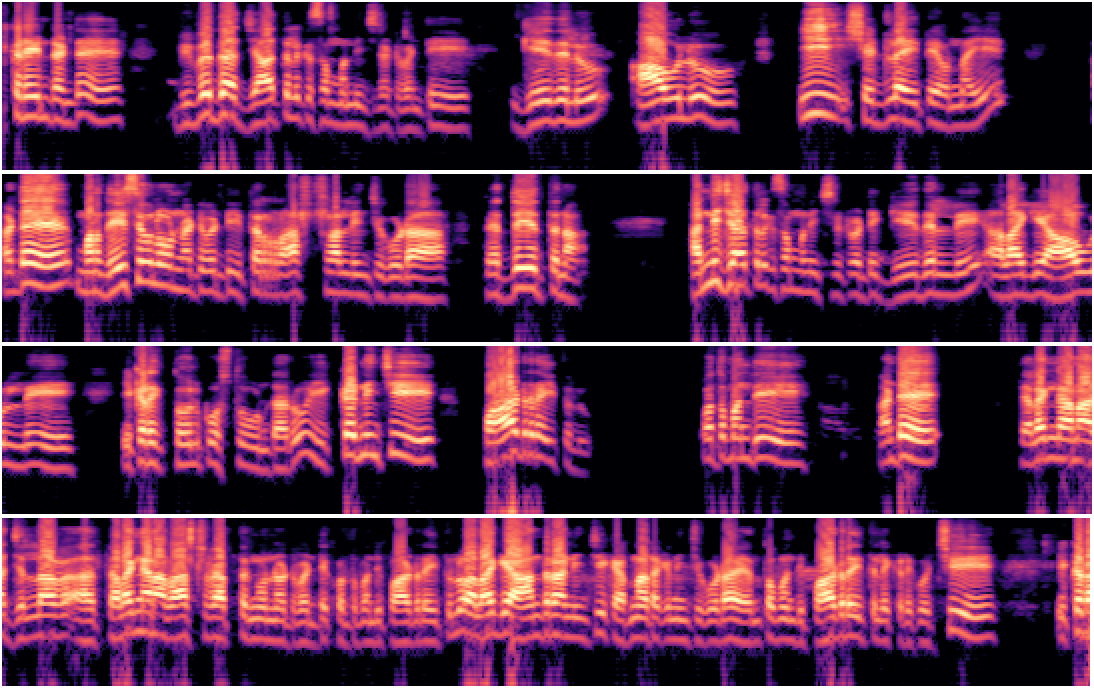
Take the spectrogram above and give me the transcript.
ఇక్కడ ఏంటంటే వివిధ జాతులకు సంబంధించినటువంటి గేదెలు ఆవులు ఈ షెడ్లు అయితే ఉన్నాయి. అంటే మన దేశంలో ఉన్నటువంటి ఇతర రాష్ట్రాల నుంచి కూడా పెద్ద ఎత్తున అన్ని జాతులకు సంబంధించినటువంటి గేదెల్ని అలాగే ఆవుల్ని ఇక్కడికి తోలుకొస్తూ ఉంటారు. ఇక్కడి నుంచి పాడి రైతులు కొంతమంది అంటే తెలంగాణ జిల్లా తెలంగాణ రాష్ట్ర వ్యాప్తంగా ఉన్నటువంటి కొంతమంది పాడు రైతులు అలాగే ఆంధ్ర నుంచి కర్ణాటక నుంచి కూడా ఎంతోమంది పాడు రైతులు ఇక్కడికి వచ్చి ఇక్కడ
